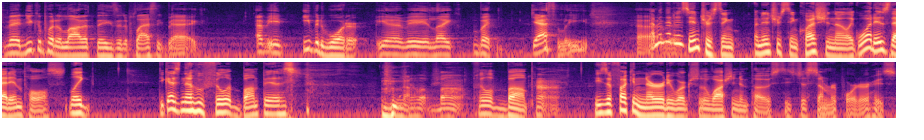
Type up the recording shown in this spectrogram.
Man, you can put a lot of things in a plastic bag. I mean, even water. You know what I mean? Like, but gasoline. Uh, I mean, that is interesting. An interesting question, though. Like, what is that impulse? Like, do you guys know who Philip Bump is? no. Philip Bump. Philip Bump. Huh. He's a fucking nerd who works for the Washington Post. He's just some reporter who's,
